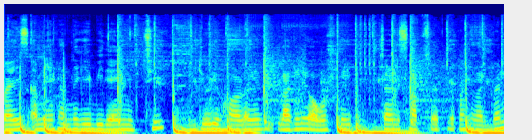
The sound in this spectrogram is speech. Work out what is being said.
গাইজ আমি এখান থেকে বিদায় নিচ্ছি। ভিডিওটি ভালো লাগে লাগলে অবশ্যই চ্যানেলটি সাবস্ক্রাইব করে পাশে রাখবেন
